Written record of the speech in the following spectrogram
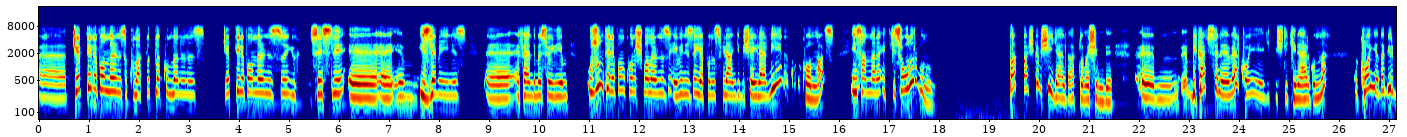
e, cep telefonlarınızı kulaklıkla kullanınız, cep telefonlarınızı sesli e, e, izlemeyiniz, e, efendime söyleyeyim uzun telefon konuşmalarınızı evinizde yapınız filan gibi şeyler niye konmaz? İnsanlara etkisi olur bunun. Bak başka bir şey geldi aklıma şimdi. Ee, birkaç sene evvel Konya'ya gitmiştik yine Ergun'la. Konya'da bir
